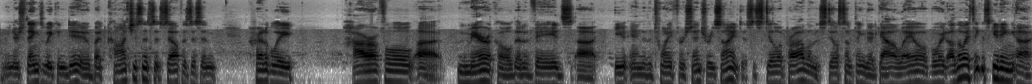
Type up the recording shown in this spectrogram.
I mean, there's things we can do, but consciousness itself is this incredibly powerful uh, miracle that evades uh, into the 21st century scientists. It's still a problem. It's still something that Galileo avoided, although I think it's getting uh,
